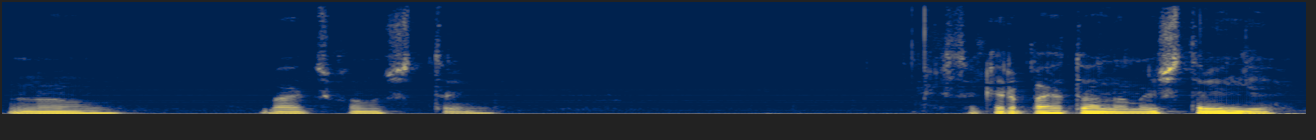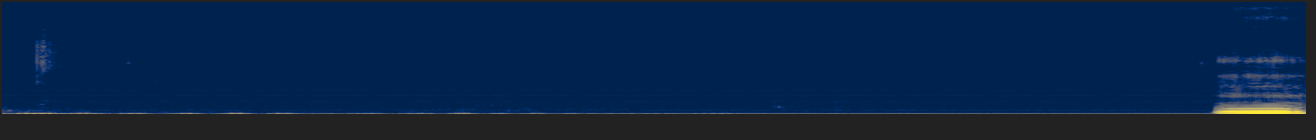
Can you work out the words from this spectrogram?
Não bate como string. Isso aqui era para retornar uma string. Hum.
